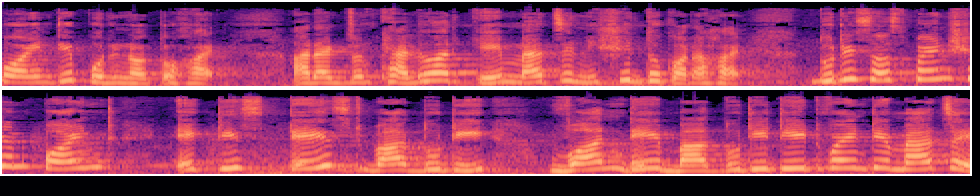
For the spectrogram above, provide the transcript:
পয়েন্টে পরিণত হয় আর একজন খেলোয়াড়কে ম্যাচে নিষিদ্ধ করা হয়। দুটি সাসপেনশন পয়েন্ট, একটি টেস্ট বা দুটি ওয়ান ডে বা দুটি টি টোয়েন্টি ম্যাচে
